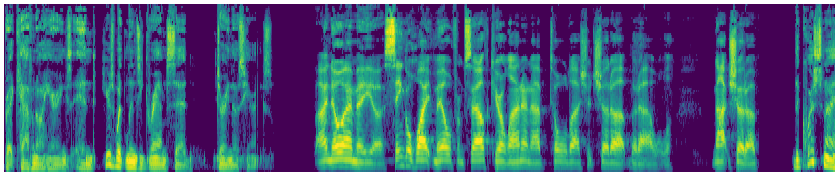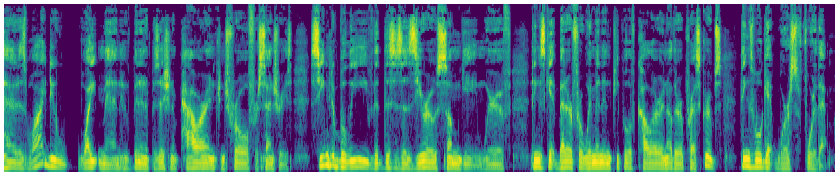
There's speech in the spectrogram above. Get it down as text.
Brett Kavanaugh hearings. And here's what Lindsey Graham said during those hearings. I know I'm a uh, single white male from South Carolina, and I'm told I should shut up, but I will not shut up. The question I had is why do white men who've been in a position of power and control for centuries seem to believe that this is a zero sum game where if things get better for women and people of color and other oppressed groups, things will get worse for them?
